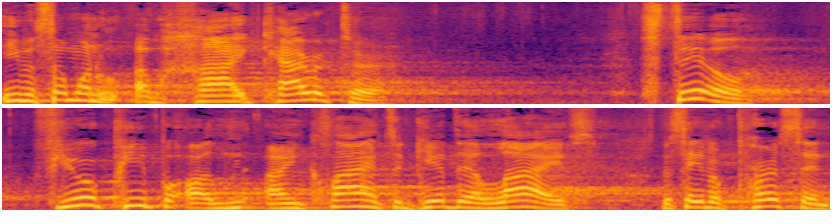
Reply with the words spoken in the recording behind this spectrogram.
even someone of high character. Still, fewer people are, are inclined to give their lives to save a person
